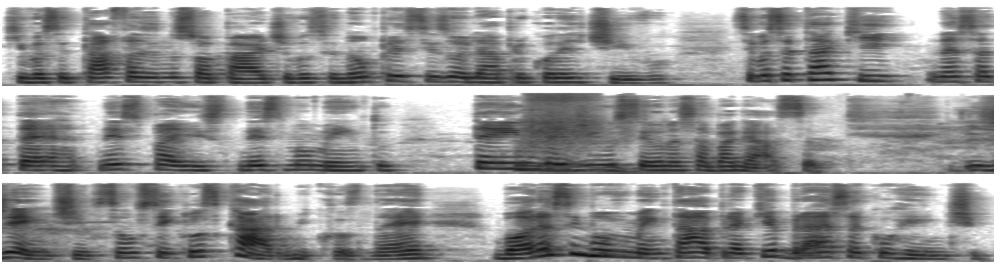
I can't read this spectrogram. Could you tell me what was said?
que você está fazendo sua parte, você não precisa olhar para o coletivo. Se você está aqui, nessa terra, nesse país, nesse momento, tem um dedinho seu nessa bagaça. E, gente, são ciclos kármicos, né? Bora se movimentar para quebrar essa corrente.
